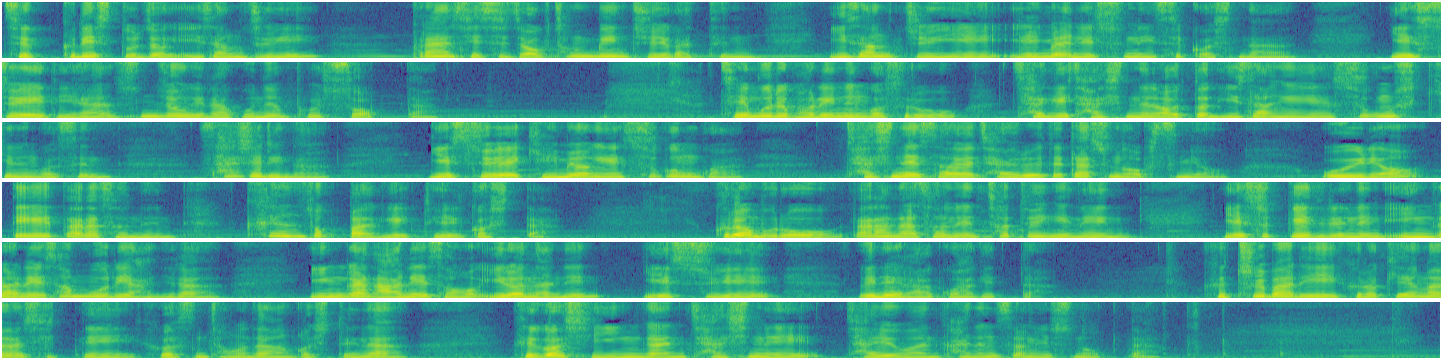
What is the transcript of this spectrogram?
즉 그리스도적 이상주의, 프란시스적 청빈주의 같은 이상주의의 일면일 수는 있을 것이나 예수에 대한 순종이라고는 볼 수 없다. 재물을 버리는 것으로 자기 자신을 어떤 이상에 수긍시키는 것은 사실이나 예수의 계명의 수긍과 자신에서의 자유를 뜻할 수는 없으며 오히려 때에 따라서는 큰 속박이 될 것이다. 그러므로 따라 나서는 첫 행위는 예수께 드리는 인간의 선물이 아니라 인간 안에서 일어나는 예수의 은혜라고 하겠다. 그 출발이 그렇게 행하였을 때 그것은 정당한 것이 되나 그것이 인간 자신의 자유한 가능성일 수는 없다.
